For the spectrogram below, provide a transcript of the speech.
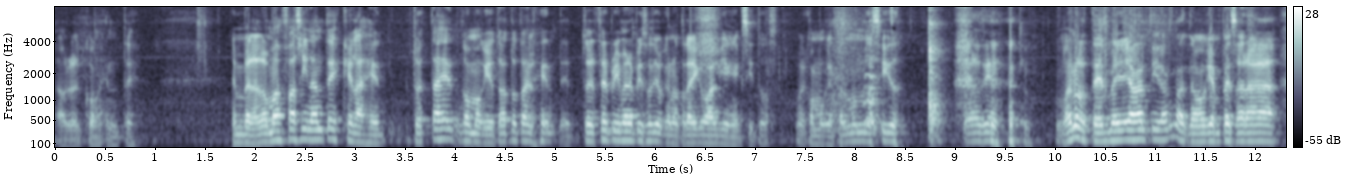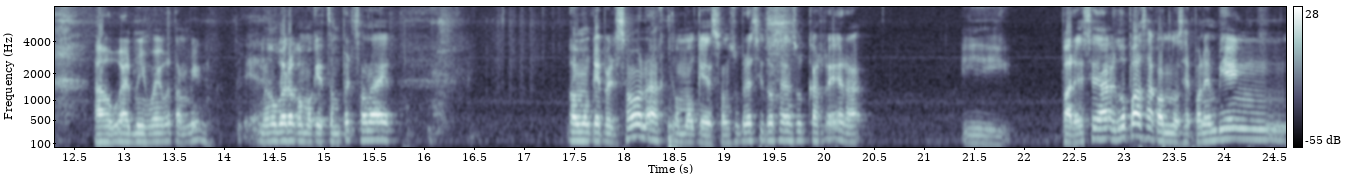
hablar con gente. En verdad lo más fascinante es que la gente, tú estás como que yo trato a gente, este es el primer episodio que no traigo a alguien exitoso, porque como que todo el mundo ha sido, Gracias. bueno, ustedes me llevan tirando, tengo que empezar a, a jugar mi juego también. Yeah. No, pero como que son personas, como que personas, como que son súper exitosas en sus carreras y parece algo pasa cuando se ponen bien,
